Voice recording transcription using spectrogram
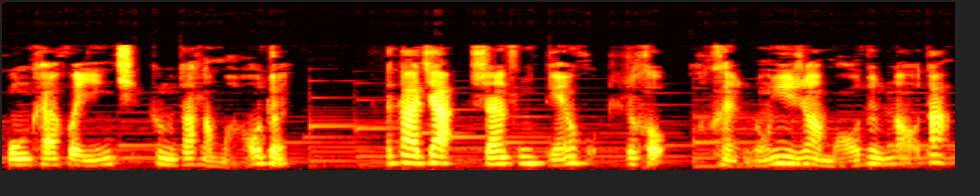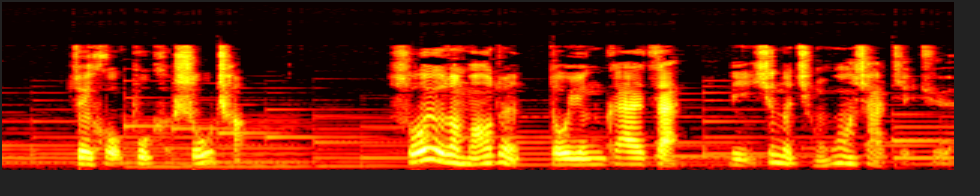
公开会引起更大的矛盾，在大家煽风点火之后，很容易让矛盾闹大，最后不可收场。所有的矛盾都应该在理性的情况下解决，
